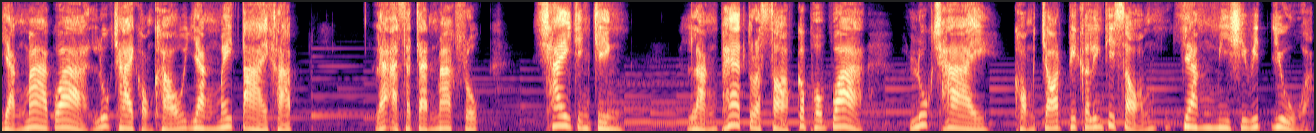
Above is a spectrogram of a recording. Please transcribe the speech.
อย่างมากว่าลูกชายของเขายังไม่ตายครับ และอัศจรรย์มากฟลุก ใช่จริงๆ หลังแพทย์ตรวจสอบก็พบว่า ลูกชายของจอร์จพิคเคอริงที่สองยังมีชีวิตอยู่อะ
